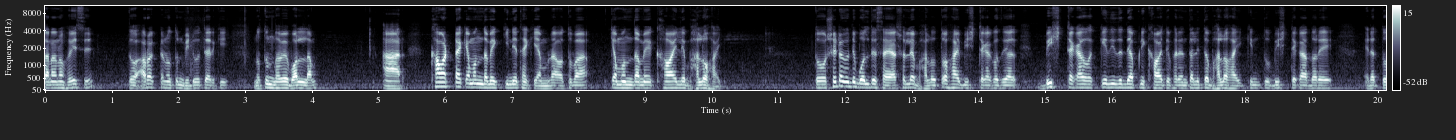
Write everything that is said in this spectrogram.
জানানো হয়েছে। তো আরও একটা নতুন ভিডিওতে আর কি নতুনভাবে বললাম। আর খাবারটা কেমন দামে কিনে থাকি আমরা, অথবা কেমন দামে খাওয়াইলে ভালো হয়? তো সেটা যদি বলতে চাই, আসলে ভালো তো হয় বিশ টাকা করে বিশ টাকা কেজি যদি আপনি খাওয়াইতে পারেন, তাহলে তো ভালো হয়। কিন্তু বিশ টাকা দরে এটা তো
